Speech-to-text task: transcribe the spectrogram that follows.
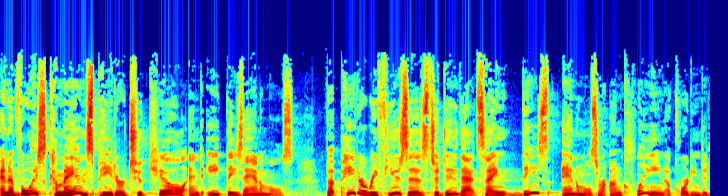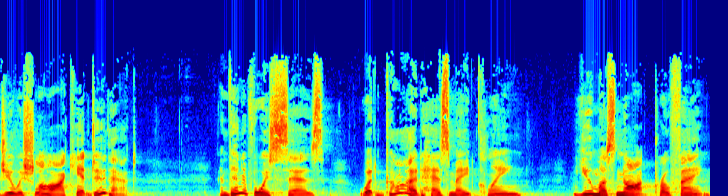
And a voice commands Peter to kill and eat these animals. But Peter refuses to do that, saying, These animals are unclean according to Jewish law. I can't do that. And then a voice says, What God has made clean, you must not profane.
